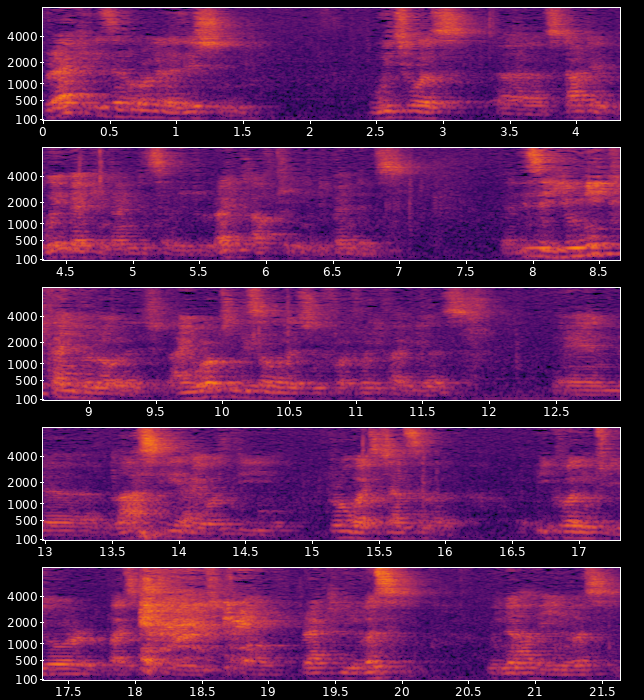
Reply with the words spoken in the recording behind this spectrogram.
BRAC is an organization which was uh, started way back in 1972, right after independence. And this is a unique kind of an organization. I worked in this organization for 25 years, and uh, last year I was the pro vice chancellor, equivalent to your vice president of BRAC University. We now have a university.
